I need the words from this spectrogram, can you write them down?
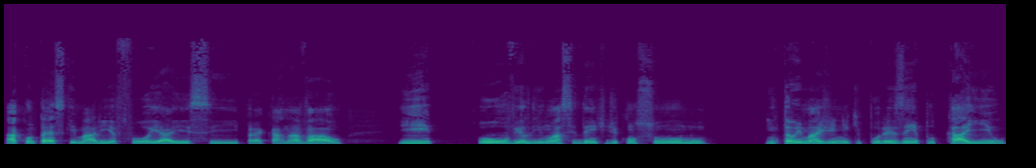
Acontece que Maria foi a esse pré-carnaval e houve ali um acidente de consumo então imagine que, por exemplo, caiu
